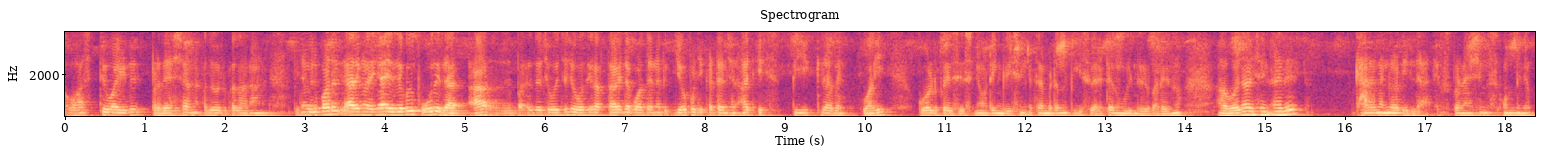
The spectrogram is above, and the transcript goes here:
വാസ്റ്റ് വൈഡ് പ്രദേശമാണ്. അതൊരു പ്രധാനമാണ്. പിന്നെ ഒരുപാട് കാര്യങ്ങൾ. ഞാൻ ഇതിലേക്ക് പോകുന്നില്ല. ആ ചോദിച്ച ചോദ്യകർത്താവിന്റെ പോലെ തന്നെ geopolitical tension at its peak level why gold price is not increasing എത്രയും പെട്ടെന്ന് പീസ് വരട്ടെ എന്നും കൂടി ഇതിൽ പറയുന്നു. അതുപോലെ വെച്ച് കഴിഞ്ഞാൽ കാരണങ്ങൾ ഇല്ല. എക്സ്പ്ലനേഷൻസ് ഒന്നിനും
